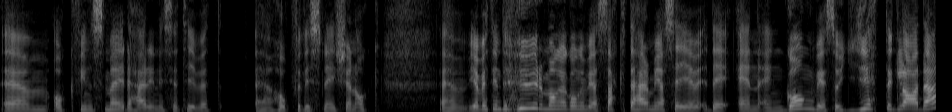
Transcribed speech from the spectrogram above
ehm, och finns med i det här initiativet eh, Hope for this nation. Och, ehm, jag vet inte hur många gånger vi har sagt det här, men jag säger det än en gång. Vi är så jätteglada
